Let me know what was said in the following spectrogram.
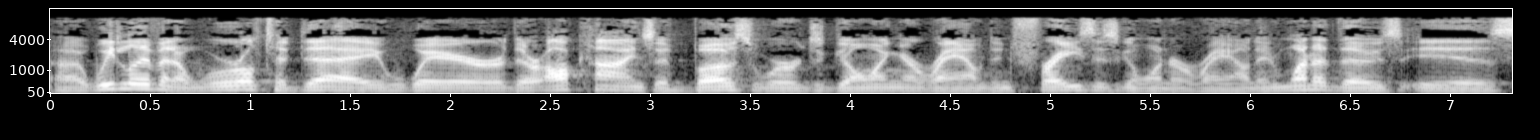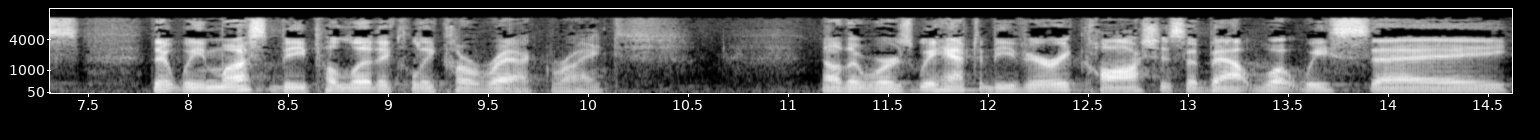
Uh, we live in a world today where there are all kinds of buzzwords going around and phrases going around, and one of those is that we must be politically correct, right? In other words, we have to be very cautious about what we say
